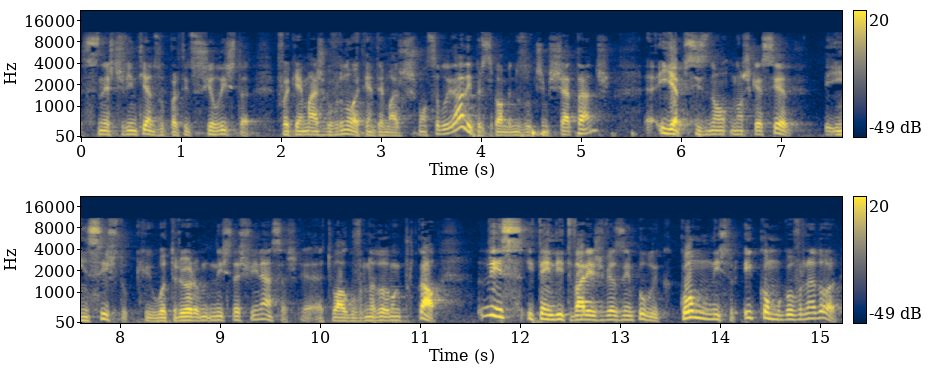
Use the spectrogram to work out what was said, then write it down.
se nestes 20 anos o Partido Socialista foi quem mais governou, é quem tem mais responsabilidade, e principalmente nos últimos 7 anos, e é preciso não, não esquecer, e insisto, que o anterior Ministro das Finanças, atual Governador do Banco de Portugal, disse e tem dito várias vezes em público, como Ministro e como Governador,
